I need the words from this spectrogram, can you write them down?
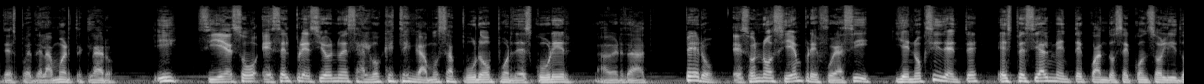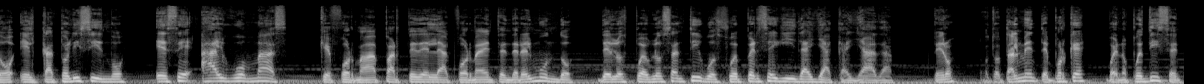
después de la muerte, claro. Y si eso es el precio, no es algo que tengamos apuro por descubrir, la verdad. Pero eso no siempre fue así, y en Occidente, especialmente cuando se consolidó el catolicismo, ese algo más que formaba parte de la forma de entender el mundo de los pueblos antiguos fue perseguida y acallada. Pero no totalmente, ¿por qué? Bueno, pues dicen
